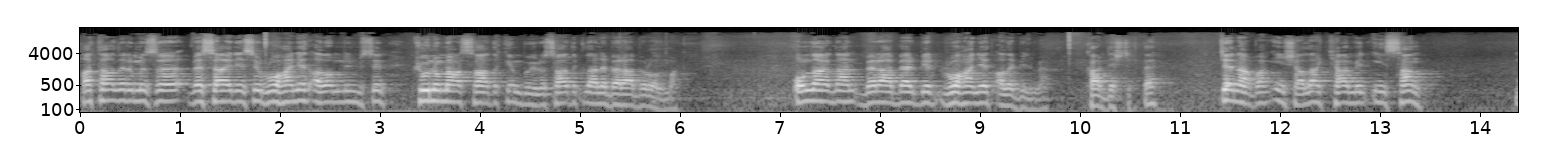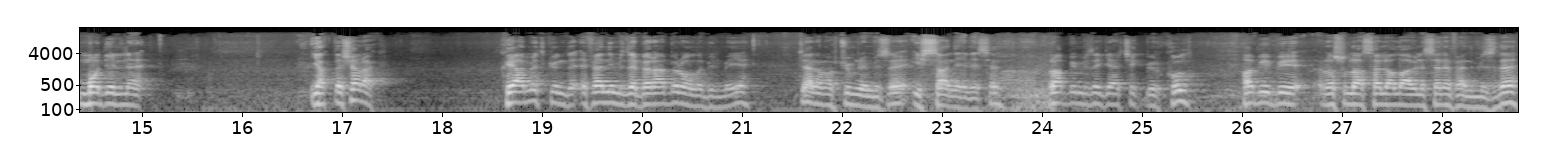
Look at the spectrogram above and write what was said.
hatalarımızı vesairesi ruhaniyet alabilmemizin kûnû mâ sadıkın buyuruyor. Sadıklarla beraber olmak. Onlardan beraber bir ruhaniyet alabilme kardeşlikte. Cenab-ı Hak inşallah kamil insan modeline yaklaşarak kıyamet günde Efendimizle beraber olabilmeyi Cenab-ı Hak cümlemize ihsan eylesin. Rabbimize gerçek bir kul, Habibi Resulullah sallallahu aleyhi ve sellem Efendimizle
